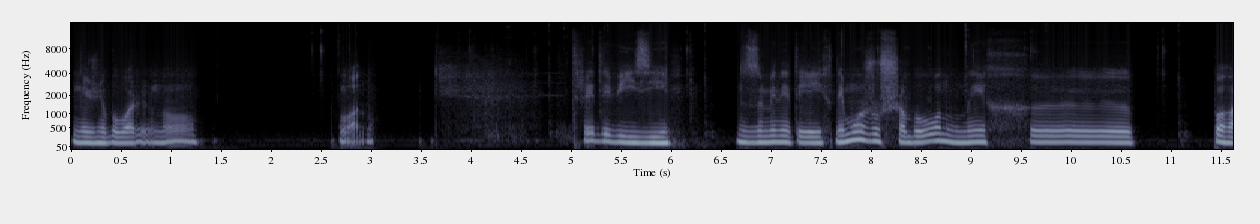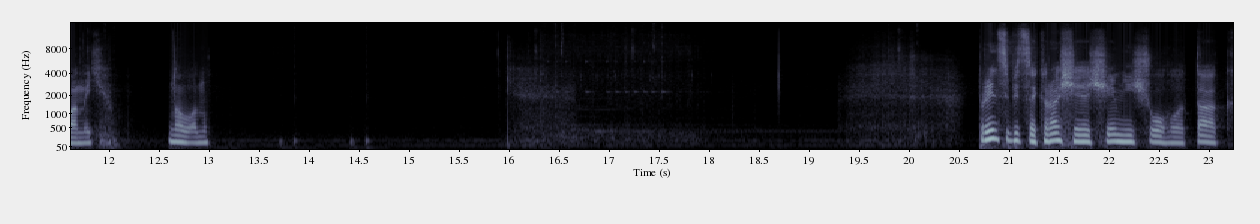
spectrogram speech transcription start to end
Нижню Баварію, но. Ладно. Три дивізії. Замінити я їх не можу. Шаблон у них е- поганий. Ну ладно. В принципі, це краще, ніж нічого. Так.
